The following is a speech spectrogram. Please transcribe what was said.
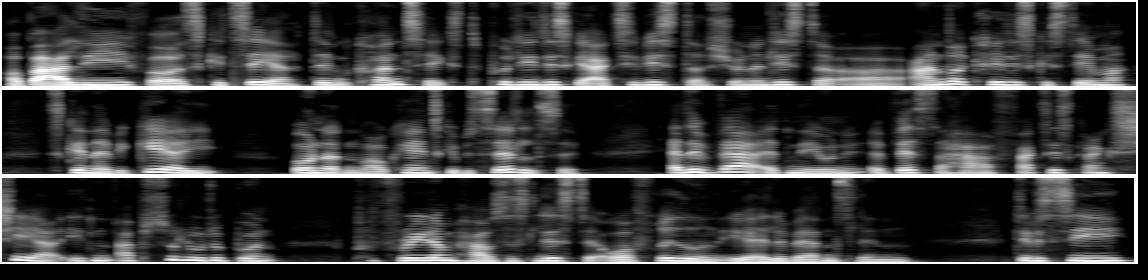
Og bare lige for at skitsere den kontekst, politiske aktivister, journalister og andre kritiske stemmer skal navigere i under den marokkanske besættelse, er det værd at nævne, at Vestsahara faktisk rangerer i den absolute bund på Freedom Houses liste over friheden i alle verdens lande. Det vil sige,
